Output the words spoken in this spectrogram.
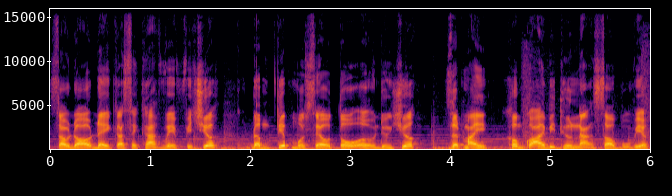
sau đó đẩy các xe khác về phía trước, đâm tiếp một xe ô tô ở đường trước. Rất may, không có ai bị thương nặng sau vụ việc.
